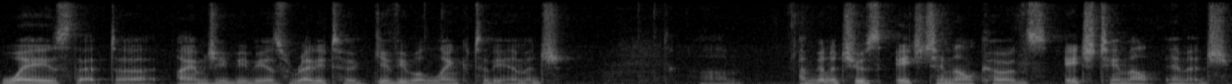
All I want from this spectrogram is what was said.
ways that uh, IMGBB is ready to give you a link to the image. Um, I'm going to choose HTML codes, HTML image.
